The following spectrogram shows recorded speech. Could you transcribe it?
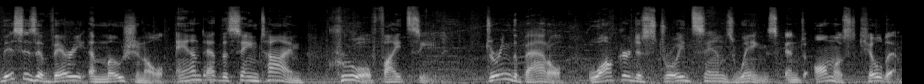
This is a very emotional and at the same time cruel fight scene. During the battle, Walker destroyed Sam's wings and almost killed him.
